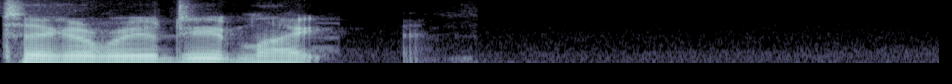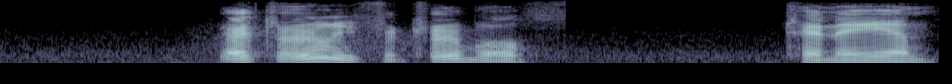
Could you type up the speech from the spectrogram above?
Take over your you deep, Mike. That's early for Turbo. 10 a.m.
